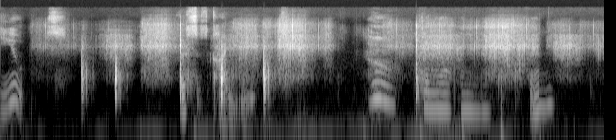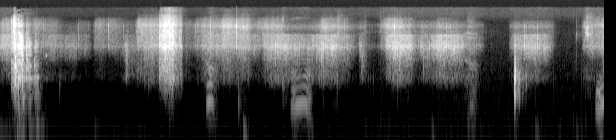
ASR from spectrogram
Cute. This is kind of cute. Can you open?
